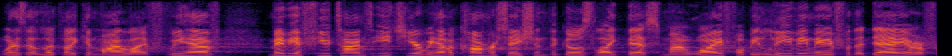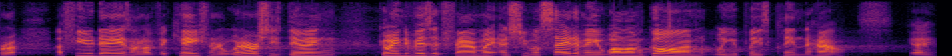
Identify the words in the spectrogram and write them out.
what does it look like in my life? We have maybe a few times each year we have a conversation that goes like this. My wife will be leaving maybe for the day or for a few days on a vacation or whatever she's doing, going to visit family, and she will say to me, While I'm gone, will you please clean the house? Okay?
